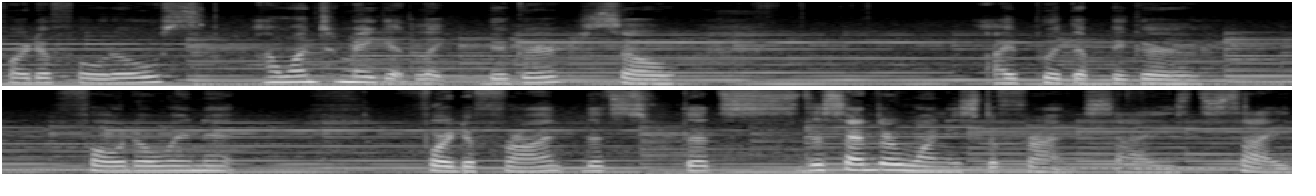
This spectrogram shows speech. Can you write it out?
for the photos. I want to make it like bigger so I put a bigger photo in it for the front that's that's the center one is the front side side.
